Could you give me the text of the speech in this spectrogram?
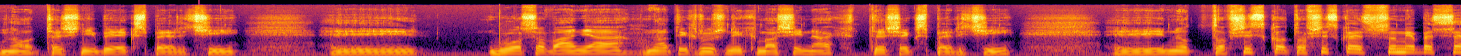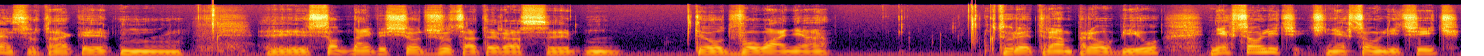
no też niby eksperci, yy, głosowania na tych różnych maszynach, też eksperci. Yy, no to wszystko, to wszystko jest w sumie bez sensu, tak? Yy, yy, Sąd Najwyższy odrzuca teraz te odwołania które Trump robił, nie chcą liczyć. Nie chcą liczyć.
